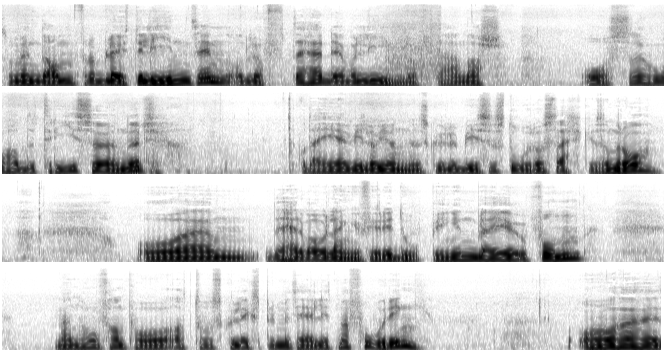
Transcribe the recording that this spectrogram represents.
som en dam for å bløyte linen sin, og loftet her, det var linloftet hennes. Åse hun hadde tre sønner, og de ville og gjerne skulle bli så store og sterke som råd. Og eh, det her var jo lenge før dopingen ble oppfunnet. Men hun fant på at hun skulle eksperimentere litt med fôring. Og, eh,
